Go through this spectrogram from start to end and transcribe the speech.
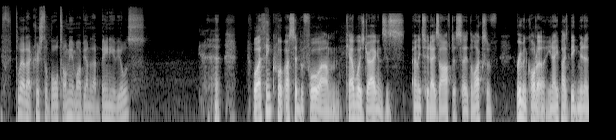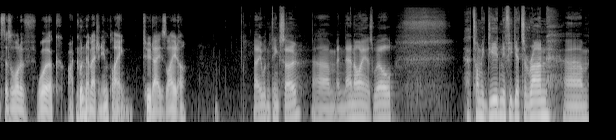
if pull out that crystal ball, Tommy, it might be under that beanie of yours. well, I think what I said before, um, Cowboys Dragons is only two days after. So the likes of Reuben Cotter, you know, he plays big minutes, does a lot of work. I couldn't mm. imagine him playing two days later. No, you wouldn't think so. Um, and Nanai as well. Uh, Tommy did, and if he gets a run, um,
